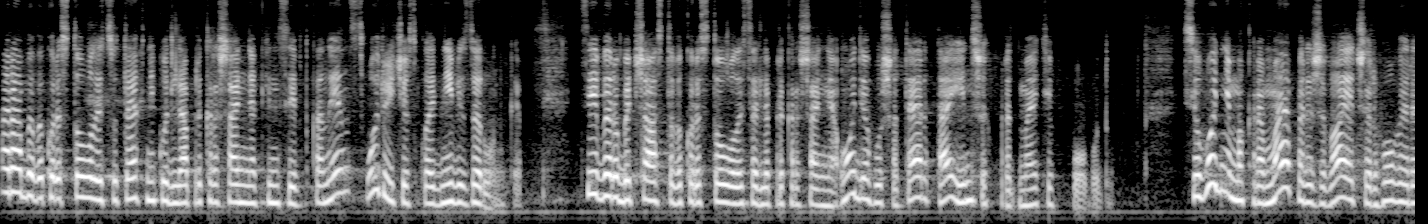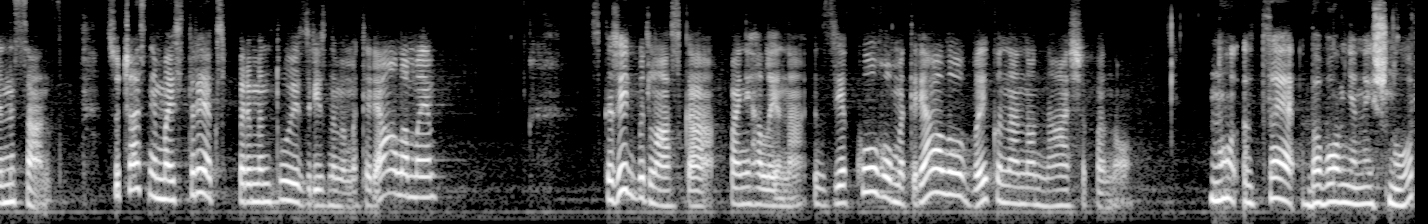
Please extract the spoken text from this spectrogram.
Араби використовували цю техніку для прикрашання кінців тканин, створюючи складні візерунки. Ці вироби часто використовувалися для прикрашання одягу, шатер та інших предметів побуту. Сьогодні макраме переживає черговий ренесанс. Сучасні майстри експериментують з різними матеріалами. Скажіть, будь ласка, пані Галина, з якого матеріалу виконано наше пано? Ну, це бавовняний шнур,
